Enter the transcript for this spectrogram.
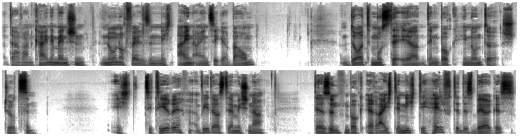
da waren keine Menschen, nur noch Felsen, nicht ein einziger Baum. Dort musste er den Bock hinunterstürzen. Ich zitiere wieder aus der Mishnah: Der Sündenbock erreichte nicht die Hälfte des Berges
